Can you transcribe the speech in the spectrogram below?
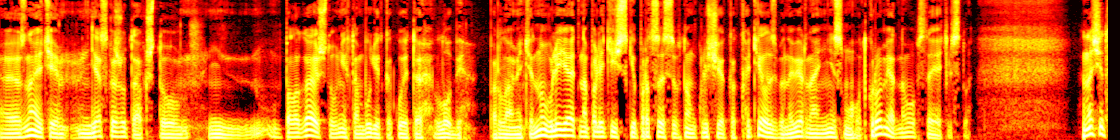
э, знаете, я скажу так, что полагаю, что у них там будет какое-то лобби в парламенте. Ну, влиять на политические процессы в том ключе, как хотелось бы, наверное, они не смогут, кроме одного обстоятельства – Значит,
